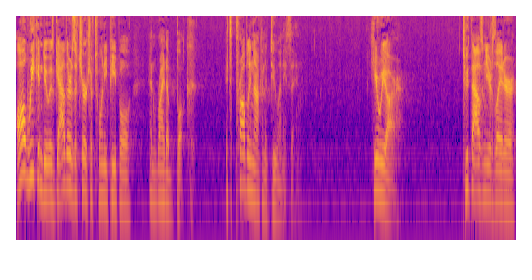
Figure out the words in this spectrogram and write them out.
All we can do is gather as a church of 20 people and write a book. It's probably not going to do anything. Here we are. 2,000 years later,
